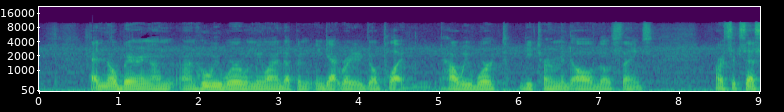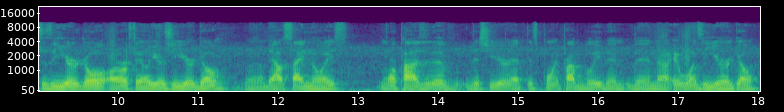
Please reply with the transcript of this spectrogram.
had no bearing on, on who we were when we lined up and, and got ready to go play. How we worked determined all of those things. Our successes a year ago, our failures a year ago, uh, the outside noise, more positive this year at this point probably than, than uh, it was a year ago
